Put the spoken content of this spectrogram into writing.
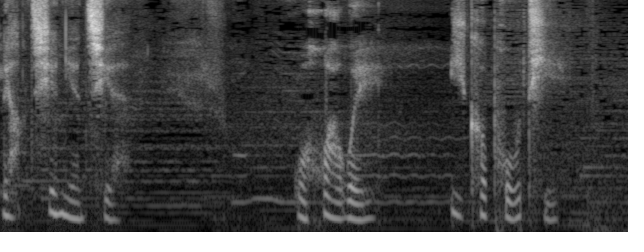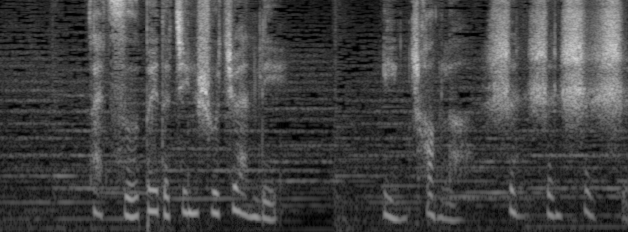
两千年前，我化为一颗菩提，慈悲的经书卷里吟唱了生生世世。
